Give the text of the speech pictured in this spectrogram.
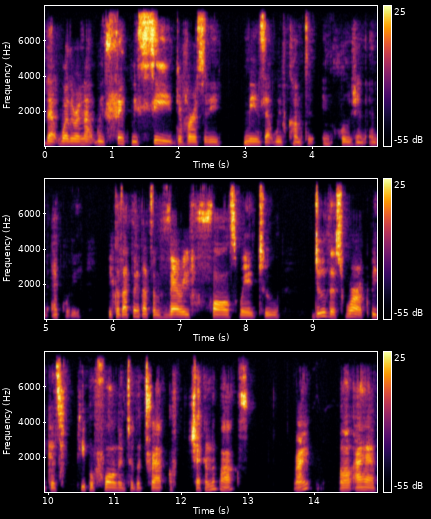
that whether or not we think we see diversity means that we've come to inclusion and equity. Because I think that's a very false way to do this work because people fall into the trap of checking the box, right? uh, I have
